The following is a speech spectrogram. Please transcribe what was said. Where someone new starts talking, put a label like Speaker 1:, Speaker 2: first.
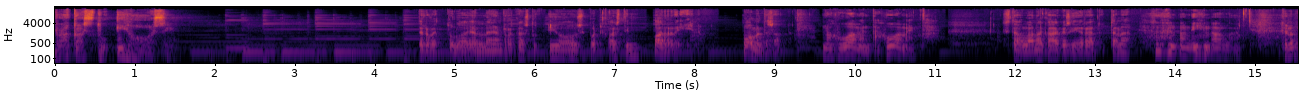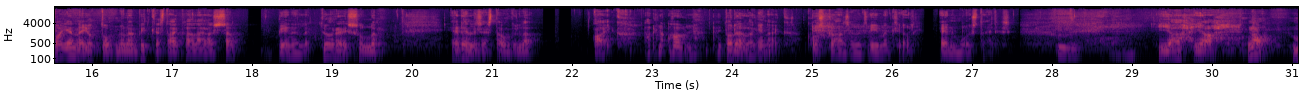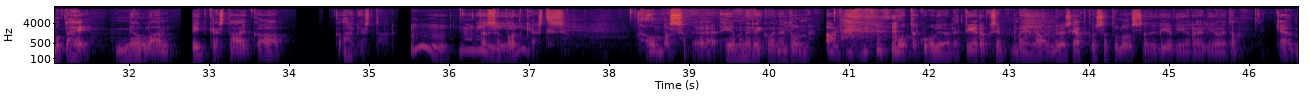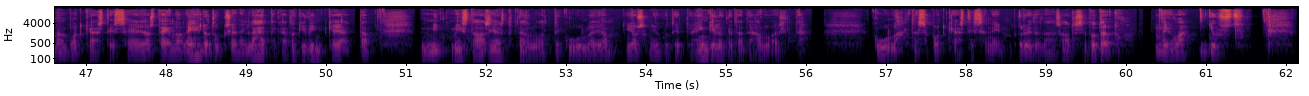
Speaker 1: Rakastu ihoosi.
Speaker 2: Tervetuloa jälleen Rakastu ihoosi podcastin pariin. Huomenta Sanna.
Speaker 3: No huomenta, huomenta.
Speaker 2: Sitä ollaan aika aikaisin herätty tänään.
Speaker 3: no niin ollaan.
Speaker 2: Kylläpä on jännä juttu. Me olen pitkästä aikaa lähdössä pienelle työreissulle. Ja edellisestä on kyllä aikaa.
Speaker 3: No on.
Speaker 2: Todellakin aikaa. Koskahan se nyt viimeksi oli? En muista edes. Mm. Ja, ja, no, mutta hei, me ollaan pitkästä aikaa kahdestaan
Speaker 3: mm, no niin.
Speaker 2: tässä podcastissa. Onpas äh, hieman erikoinen tunne.
Speaker 3: On.
Speaker 2: Mutta kuulijoille tiedoksi, meillä on myös jatkossa tulossa hyviä vierailijoita käymään podcastissa. Ja jos teillä on ehdotuksia, niin lähettäkää toki vinkkejä, että mit, mistä asiasta te haluatte kuulla. Ja jos on joku tietty henkilö, ketä te haluaisitte kuulla tässä podcastissa, niin yritetään saada se toteutumaan. Mm. Eikö vain?
Speaker 3: Just.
